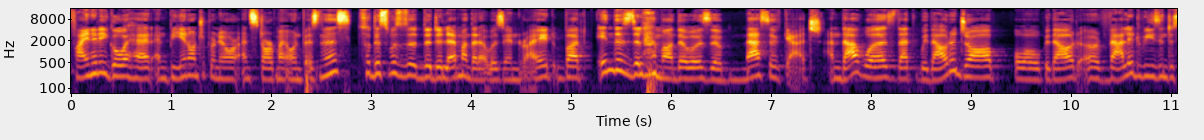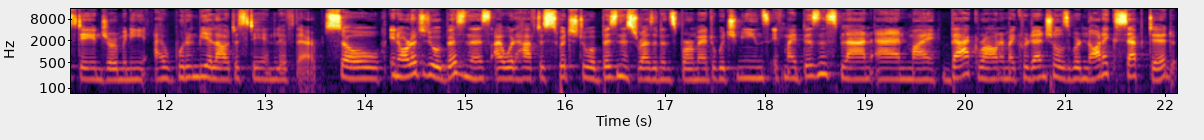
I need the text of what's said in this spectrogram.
finally go ahead and be an entrepreneur and start my own business. So this was the, the, dilemma that I was in, right? But in this dilemma, there was a massive catch. And that was that without a job or without a valid reason to stay in Germany, I wouldn't be allowed to stay and live there. So in order to do a business, I would have to switch to a business residence permit, which means if my business plan and my background and my credentials were not accepted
